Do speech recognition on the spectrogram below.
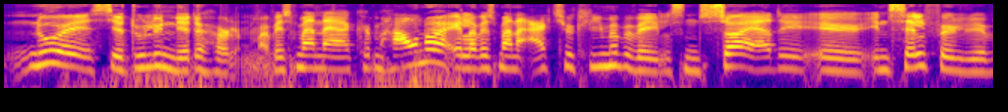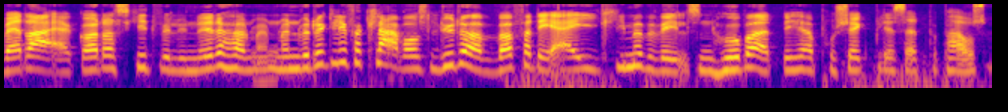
nu øh, siger du Lynetteholm, og hvis man er københavner, eller hvis man er aktiv i klimabevægelsen, så er det øh, en selvfølge, hvad der er godt og skidt ved Lynetteholm. Men, men vil du ikke lige forklare vores lyttere, hvorfor det er, I klimabevægelsen håber, at det her projekt bliver sat på pause?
